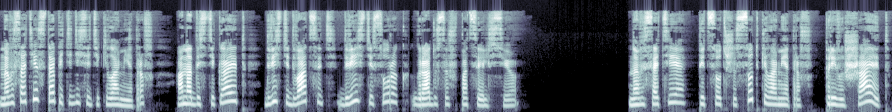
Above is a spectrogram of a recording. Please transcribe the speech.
На высоте 150 километров она достигает 220-240 градусов по Цельсию. на высоте 500-600 километров превышает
